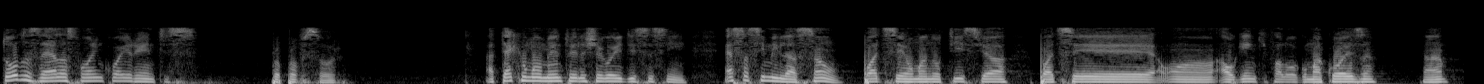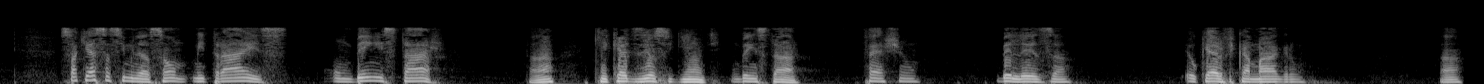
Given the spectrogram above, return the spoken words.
Todas elas foram coerentes para o professor. Até que um momento ele chegou e disse assim: essa assimilação pode ser uma notícia, pode ser um, alguém que falou alguma coisa, tá? Só que essa assimilação me traz um bem-estar, tá? que quer dizer o seguinte: um bem-estar, fashion, beleza, eu quero ficar magro, tá?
